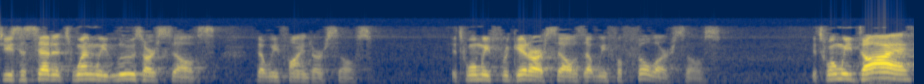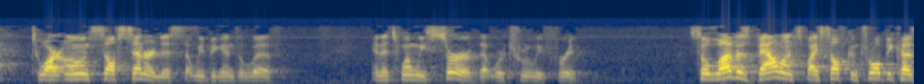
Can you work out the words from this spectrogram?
Jesus said it's when we lose ourselves that we find ourselves. It's when we forget ourselves that we fulfill ourselves. It's when we die to our own self centeredness that we begin to live. And it's when we serve that we're truly free. So love is balanced by self control because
